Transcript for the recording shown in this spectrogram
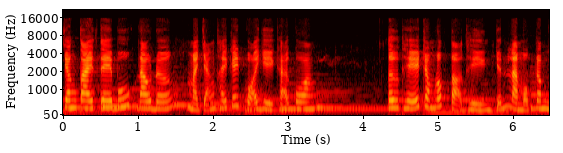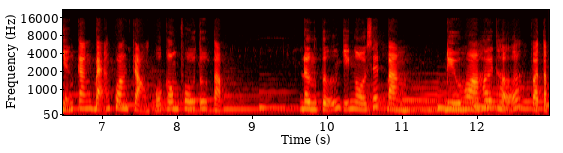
chân tay tê buốt đau đớn mà chẳng thấy kết quả gì khả quan. Tư thế trong lúc tọa thiền chính là một trong những căn bản quan trọng của công phu tu tập. Đừng tưởng chỉ ngồi xếp bằng, điều hòa hơi thở và tập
